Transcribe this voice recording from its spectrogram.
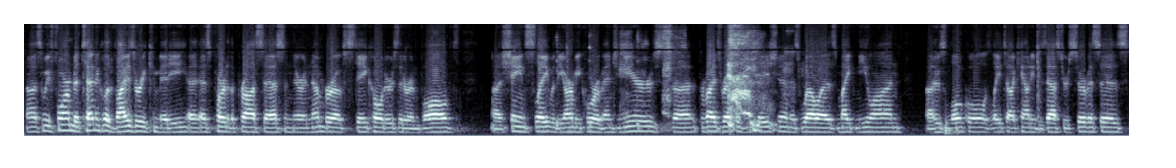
Uh, so we formed a technical advisory committee uh, as part of the process, and there are a number of stakeholders that are involved. Uh, Shane Slate with the Army Corps of Engineers uh, provides representation, as well as Mike Nealon, uh, who's local, with Latah County Disaster Services.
